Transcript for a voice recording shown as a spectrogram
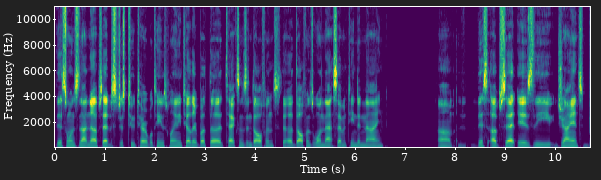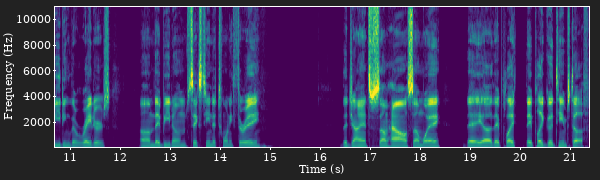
This one's not an upset. It's just two terrible teams playing each other. But the Texans and Dolphins, the Dolphins won that 17 to 9. Um, this upset is the Giants beating the Raiders. Um, they beat them 16 to 23. The Giants somehow, some way, they uh, they play they play good teams tough,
